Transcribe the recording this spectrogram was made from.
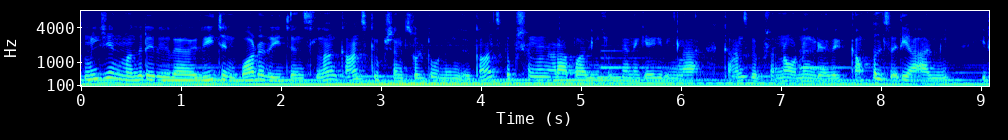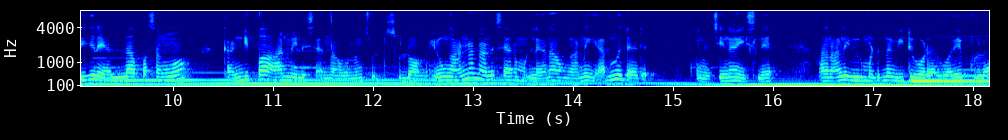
ஸ்மில்ஜியன் மாதிரி இருக்கிற ரீஜன் பார்டர் ரீஜன்ஸ்லாம் கான்ஸ்கிரிப்ஷன் சொல்லிட்டு ஒன்று இருக்குது கான்ஸ்கிரிப்ஷன் என்னடா பாவின்னு சொல்லிட்டு என்ன கேட்குறீங்களா கான்ஸ்கிரிப்ஷன்னா ஒன்றும் கிடையாது. கம்பல்சரி ஆர்மி இருக்கிற எல்லா பசங்களும் கண்டிப்பாக ஆர்மியில் சேர்ந்தாங்கன்னு சொல்லிட்டு சொல்லுவாங்க. இவங்க அண்ணனால சேர முடியல. ஏன்னா அவங்க அண்ணன் இறந்துட்டாரு. கொஞ்சம் சின்ன வயசுலேயே. அதனால் இவர் மட்டும்தான் வீட்டுக்கோட ஒரே பிள்ளை.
